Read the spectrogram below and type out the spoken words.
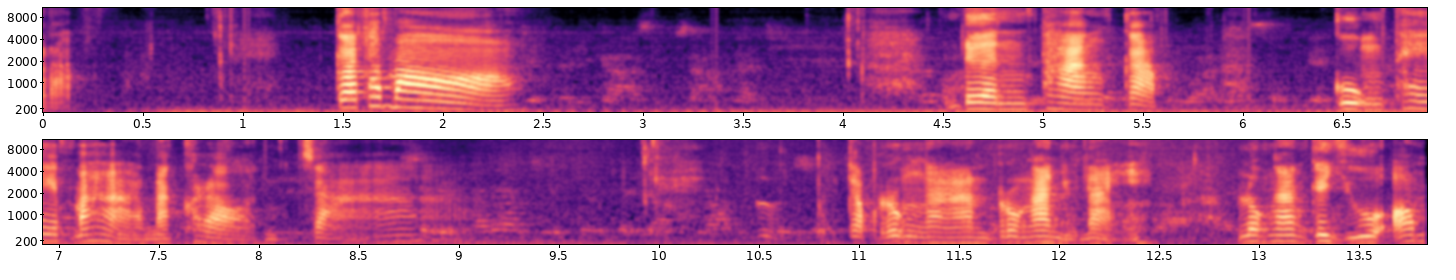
กลับกทมเดินทางกลับ กรุงเทพมหานครจ้า กับโรงงานโรงงานอยู่ไหน โรงงานก็อยู่อ้อม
